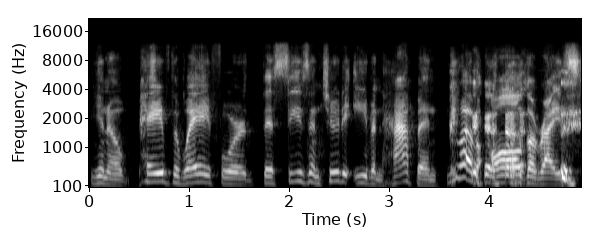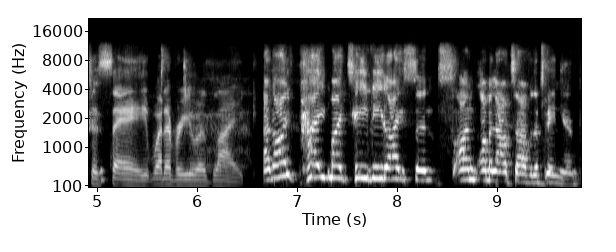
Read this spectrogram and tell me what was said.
you know, paved the way for this season two to even happen, you have all the rights to say whatever you would like. and I've paid my TV license. I'm, I'm allowed to have an opinion.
